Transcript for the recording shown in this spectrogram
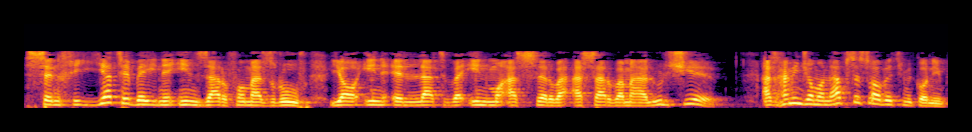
سنخیت بین این ظرف و مظروف یا این علت و این مؤثر و اثر و معلول چیه؟ از همینجا ما نفس ثابت می‌کنیم.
